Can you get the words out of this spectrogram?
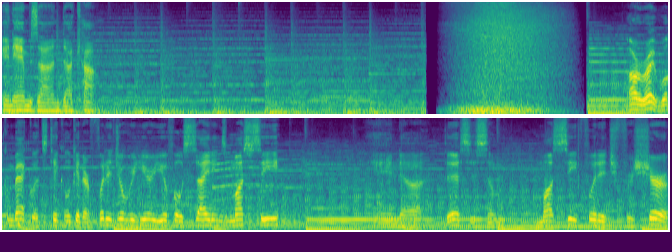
and amazon.com. Alright, welcome back. Let's take a look at our footage over here. UFO sightings must see. And uh, this is some must see footage for sure.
